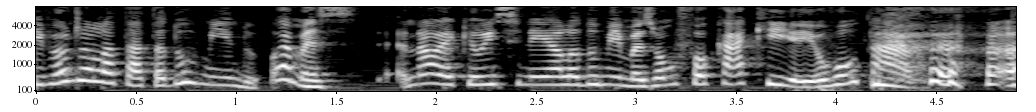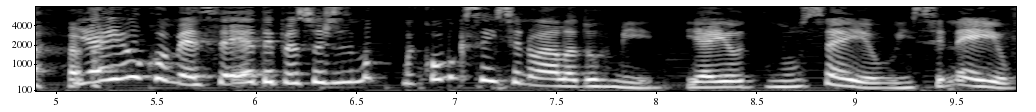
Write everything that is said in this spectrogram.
Onde ela tá? Tá dormindo. Ué, mas não, é que eu ensinei ela a dormir, mas vamos focar aqui. Aí eu voltava. e aí eu comecei a ter pessoas dizendo, mas como que você ensinou ela a dormir? E aí eu não sei, eu ensinei, eu,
